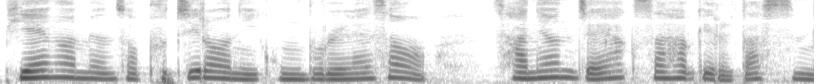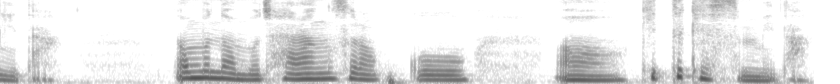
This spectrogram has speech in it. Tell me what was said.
비행하면서 부지런히 공부를 해서 4년제 학사 학위를 땄습니다. 너무너무 자랑스럽고 어, 기특했습니다.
